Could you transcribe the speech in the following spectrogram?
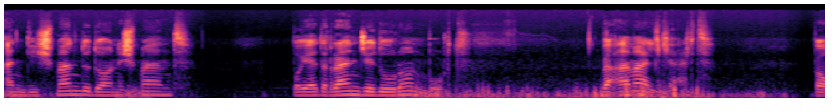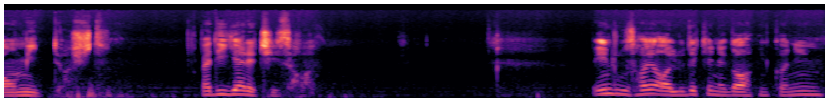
اندیشمند و دانشمند باید رنج دوران برد و عمل کرد و امید داشت و دیگر چیزها. این روزهای آلوده که نگاه می‌کنیم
